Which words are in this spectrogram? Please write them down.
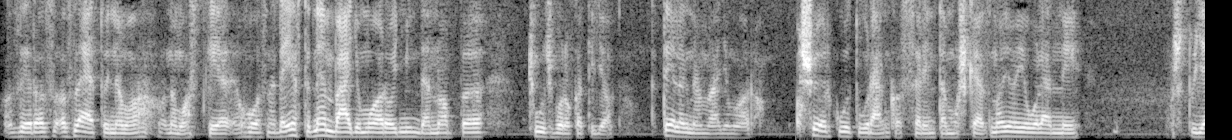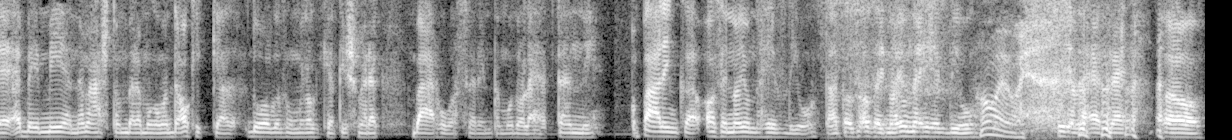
azért az, az lehet, hogy nem, a, nem azt kér hozni. De érted, nem vágyom arra, hogy minden nap csúcsborokat igyak. De tényleg nem vágyom arra. A sörkultúránk az szerintem most kezd nagyon jó lenni. Most ugye ebbe én mélyen nem ástam bele magamat, de akikkel dolgozunk, meg akiket ismerek, bárhova szerintem oda lehet tenni a pálinka az egy nagyon nehéz dió. Tehát az, az egy nagyon nehéz dió. Ajaj. Ezt hogyan lehetne a,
